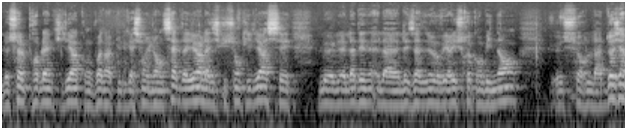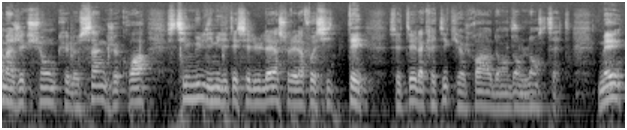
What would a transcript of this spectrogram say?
le seul problème qu'il y a, qu'on voit dans la publication du Lancet, d'ailleurs, la discussion qu'il y a, c'est les adénovirus recombinants sur la deuxième injection que le 5, je crois, stimule l'immunité cellulaire sur les lymphocytes T. C'était la critique, je crois, dans, dans le Lancet. Mais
